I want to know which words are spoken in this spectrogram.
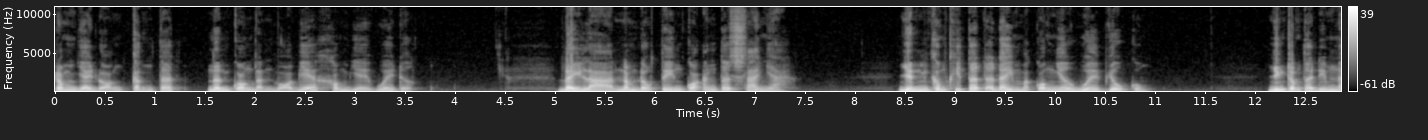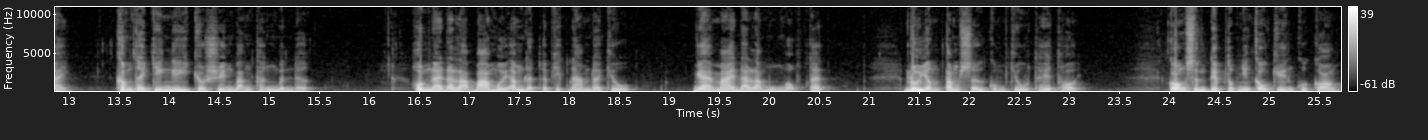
trong giai đoạn cận Tết nên con đành bỏ vé không về quê được. Đây là năm đầu tiên con ăn Tết xa nhà. Nhìn không khí Tết ở đây mà con nhớ quê vô cùng. Nhưng trong thời điểm này, không thể chỉ nghĩ cho riêng bản thân mình được. Hôm nay đã là 30 âm lịch ở Việt Nam đó chú. Ngày mai đã là mùng 1 Tết. Đôi dòng tâm sự cùng chú thế thôi. Con xin tiếp tục những câu chuyện của con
